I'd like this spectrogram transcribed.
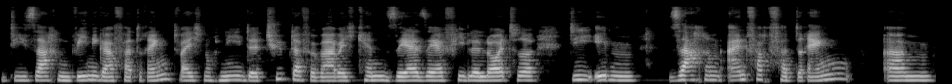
die Sachen weniger verdrängt, weil ich noch nie der Typ dafür war, aber ich kenne sehr, sehr viele Leute, die eben Sachen einfach verdrängen. Ähm,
